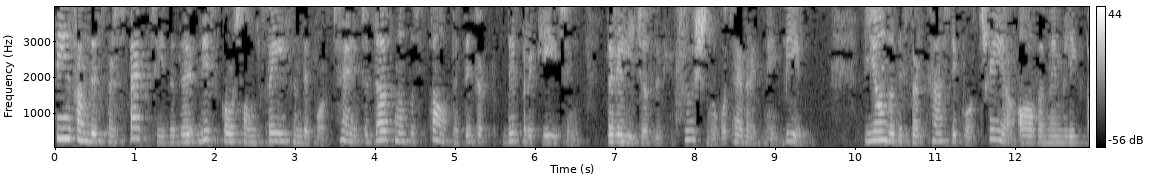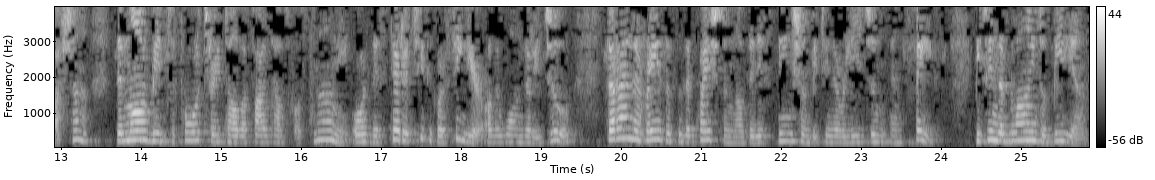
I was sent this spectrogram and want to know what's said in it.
Seen from this perspective, the discourse on faith and the quartet does not stop at deprecating the religious institution, whatever it may be. Beyond the sarcastic portrayal of a Memlik Pasha, the morbid portrait of Faltaus Hosnani, or the stereotypical figure of the wandering Jew, Durrell raises the question of the distinction between religion and faith, between the blind obedience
